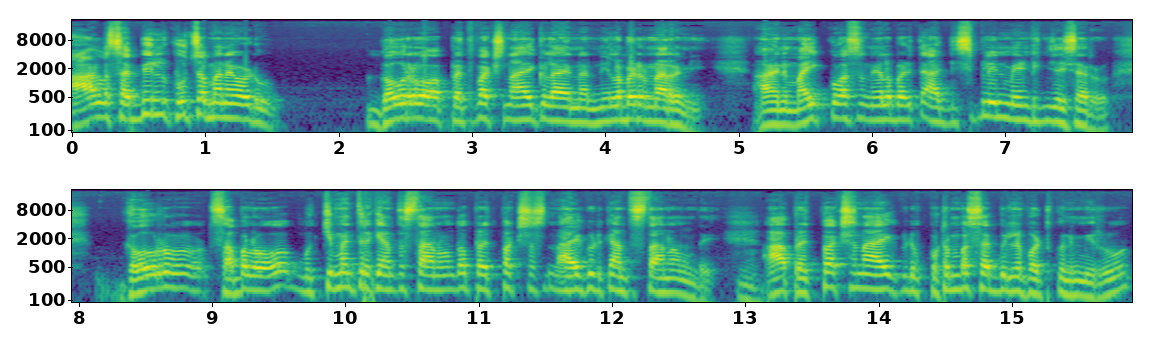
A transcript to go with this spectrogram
వాళ్ళ సభ్యులు కూర్చోమనేవాడు గౌరవ ప్రతిపక్ష నాయకులు ఆయన నిలబడి ఉన్నారని. ఆయన మైక్ కోసం నిలబడితే ఆ డిసిప్లిన్ మెయింటైన్ చేశారు. గౌరవ సభలో ముఖ్యమంత్రికి ఎంత స్థానం ఉందో ప్రతిపక్ష నాయకుడికి అంత స్థానం ఉంది. ఆ ప్రతిపక్ష నాయకుడి కుటుంబ సభ్యులను పట్టుకుని మీరు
